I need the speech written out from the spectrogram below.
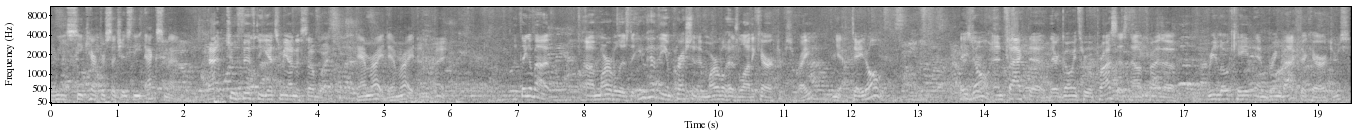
we see characters such as the X Men. That 250 gets me on the subway. Damn right, damn right. Damn Right. The thing about uh, Marvel is that you have the impression that Marvel has a lot of characters, right? Yeah. They don't. They don't. In fact, uh, they're going through a process now trying to relocate and bring back their characters.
